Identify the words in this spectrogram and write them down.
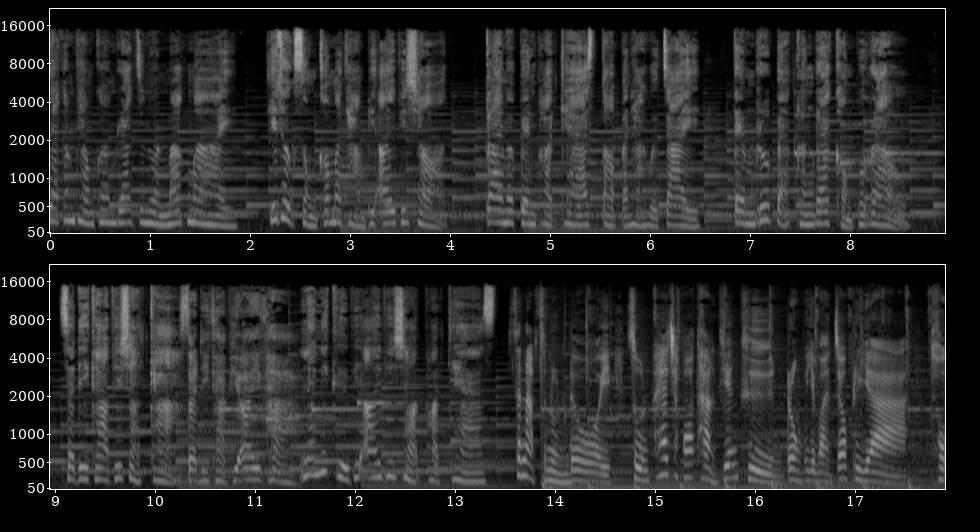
จากคำถามความรักจำนวนมากมาย ที่ถูกส่งเข้ามาถามพี่อ้อยพี่ชอ็อตกลายมาเป็นพอดแคสต์ตอบปัญหาหัวใจ เต็มรูปแบบครั้งแรกของพวกเรา สวัสดีค่ะพี่ชอ็อตค่ะ สวัสดีค่ะพี่อ้อยค่ะ และนี่คือพี่อ้อยพี่ชอ็อตพอดแคสต์สนับสนุนโดย ศูนย์แพทย์เฉพาะทางเที่ยงคืน โรงพยาบาลเจ้าพระยา โทร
